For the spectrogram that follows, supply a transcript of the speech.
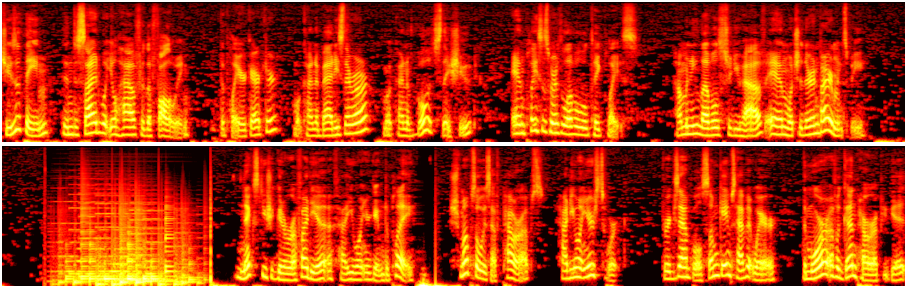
Choose a theme, then decide what you'll have for the following the player character, what kind of baddies there are, what kind of bullets they shoot, and places where the level will take place. How many levels should you have, and what should their environments be? Next, you should get a rough idea of how you want your game to play. Shmups always have power-ups. How do you want yours to work? For example, some games have it where the more of a gun power-up you get,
